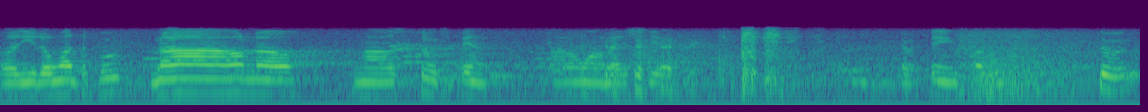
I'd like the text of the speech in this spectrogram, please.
Well, you don't want the food? No, no, no. It's too expensive. I don't want that shit. Everything's fucking too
